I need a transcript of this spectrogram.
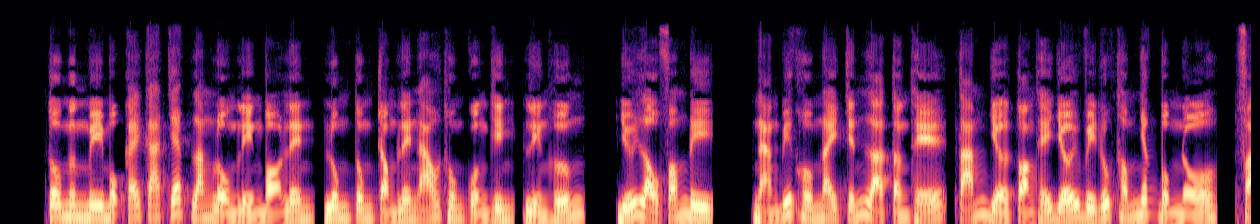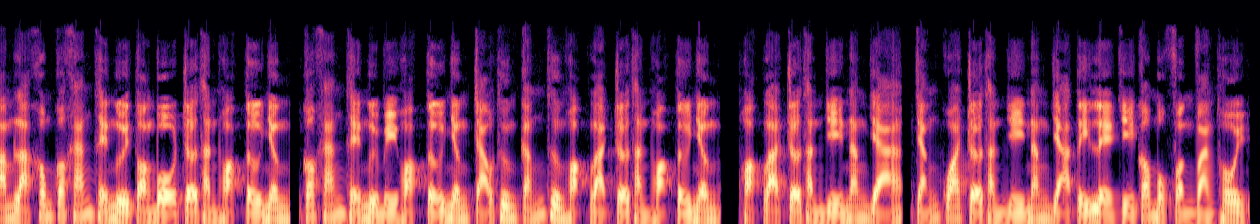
Tô ngưng mi một cái cá chép lăn lộn liền bò lên, lung tung trồng lên áo thun quần jean, liền hướng, dưới lầu phóng đi. Nàng biết hôm nay chính là tận thế, 8 giờ toàn thế giới virus thống nhất bùng nổ, phàm là không có kháng thể người toàn bộ trở thành hoặc tự nhân, có kháng thể người bị hoặc tự nhân chảo thương cắn thương hoặc là trở thành hoặc tự nhân, hoặc là trở thành dị năng giả, chẳng qua trở thành dị năng giả tỷ lệ chỉ có một phần vạn thôi.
